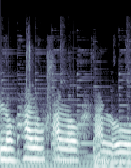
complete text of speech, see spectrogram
Halo, halo, halo, halo.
